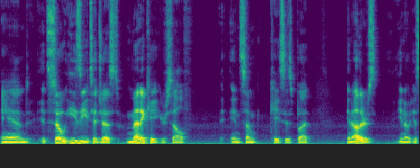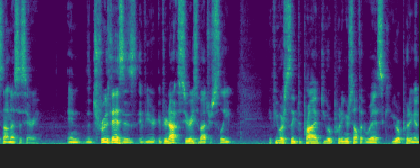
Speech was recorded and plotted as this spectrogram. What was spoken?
And it's so easy to just medicate yourself in some cases, but in others, you know, it's not necessary. And the truth is is if you're if you're not serious about your sleep, If you are sleep deprived, you are putting yourself at risk. You are putting a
